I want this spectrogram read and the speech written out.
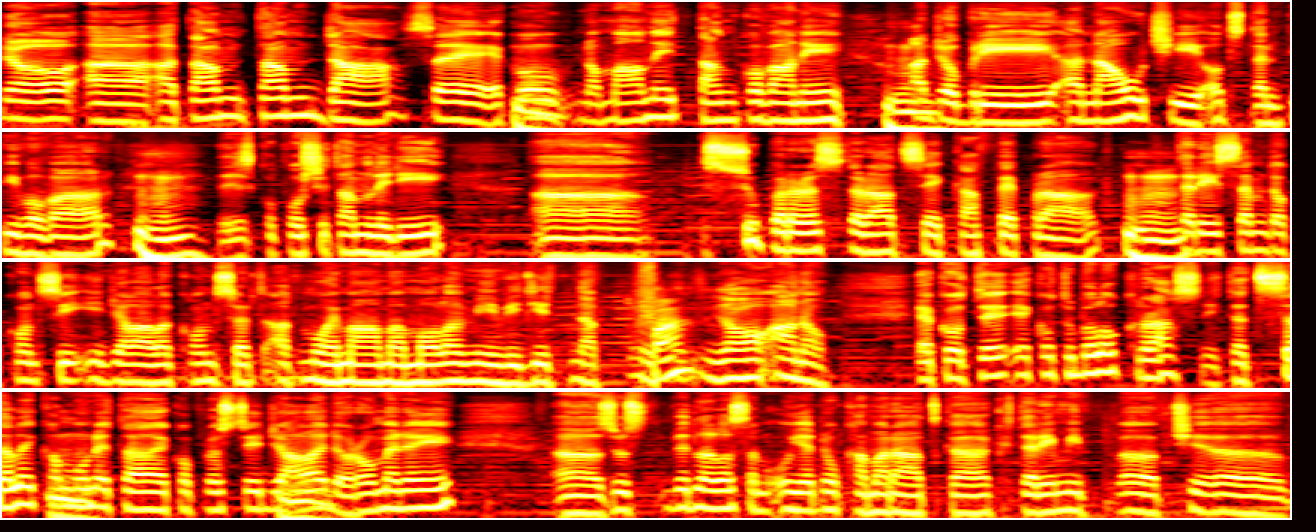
No a, a tam, tam dá se jako hmm. normálně tankovaný hmm. a dobrý a naučí od ten pivovar, hmm. jako pošli tam lidi. A super restaurace Café Prague, hmm. který jsem dokonce i dělala koncert a moje máma mohla mi vidět na... Fakt? No ano. Jako, ty, jako to bylo krásný, ta celá komunita hmm. jako prostě dělala hmm. do Romeny. Bydlela jsem u jednou kamarádka, který mi při, uh,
